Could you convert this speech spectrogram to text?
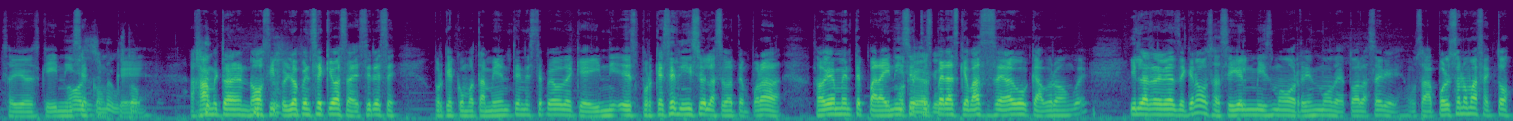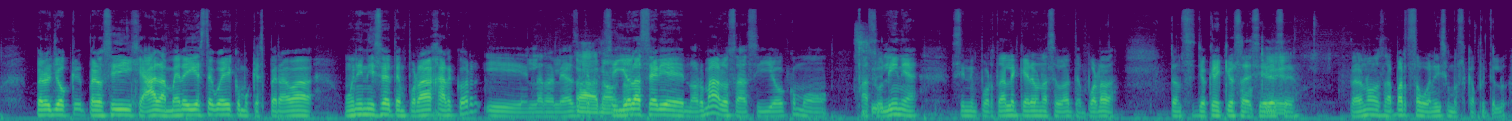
O sea, ya ves que inicia sí con que... gustó. Ajá, también, no, sí, pero yo pensé que ibas a decir ese, porque como también tiene este pedo de que es porque es el inicio de la segunda temporada. O sea, obviamente para inicio Ok, tú esperas que vas a hacer algo cabrón, güey. Y la realidad es de que no, o sea, sigue el mismo ritmo de toda la serie. O sea, por eso no me afectó. Pero yo, que- pero sí dije, ah, la mera y este güey como que esperaba un inicio de temporada hardcore y la realidad es de que Ah, no, siguió no. la serie normal, o sea, siguió como a su línea, sin importarle que era una segunda temporada. Entonces yo creí que ibas a decir Ok. ese. Pero no, o sea, aparte está buenísimo ese capítulo.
